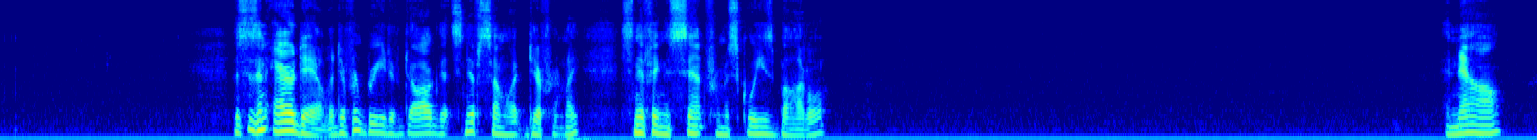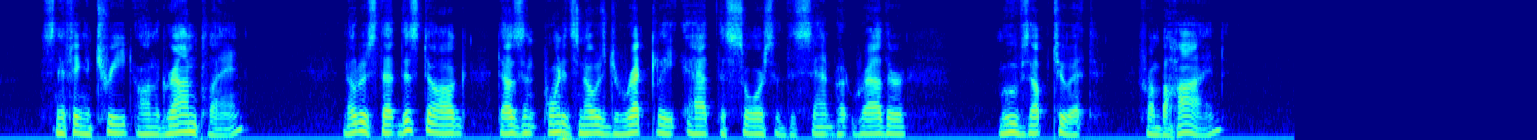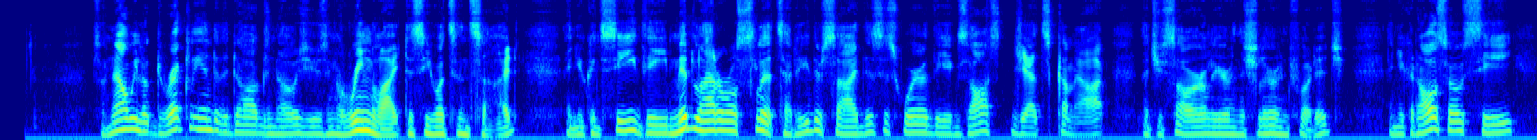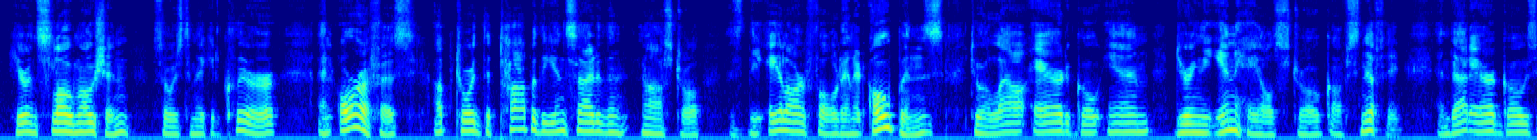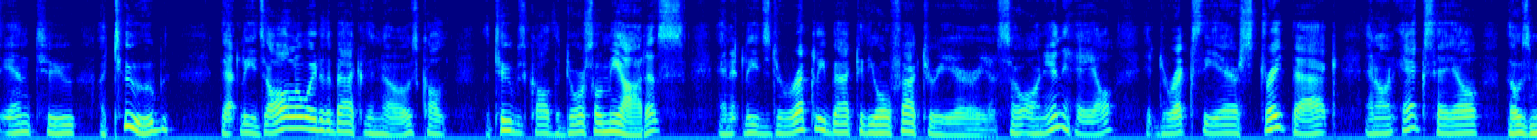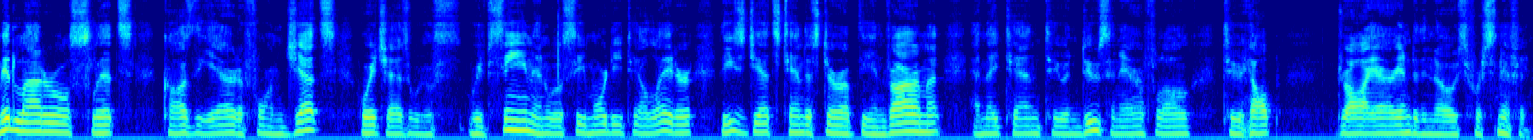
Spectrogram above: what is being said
This is an Airedale, a different breed of dog that sniffs somewhat differently, sniffing a scent from a squeeze bottle. And now, sniffing a treat on the ground plane. Notice that this dog doesn't point its nose directly at the source of the scent, but rather moves up to it from behind. So now we look directly into the dog's nose using a ring light to see what's inside. And you can see the mid-lateral slits at either side. This is where the exhaust jets come out that you saw earlier in the Schlieren footage. And you can also see here in slow motion, so as to make it clearer, an orifice up toward the top of the inside of the nostril the alar fold and it opens to allow air to go in during the inhale stroke of sniffing. And that air goes into a tube that leads all the way to the back of the nose called the tube is called the dorsal meatus and it leads directly back to the olfactory area. So on inhale, it directs the air straight back, and on exhale, those midlateral slits cause the air to form jets, which, as we we've seen and we'll see more detail later, these jets tend to stir up the environment and they tend to induce an airflow to help draw air into the nose for sniffing.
